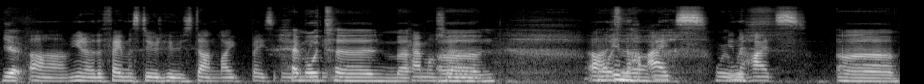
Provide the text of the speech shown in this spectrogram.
Yeah. Um, you know the famous dude who's done like basically everything. Hamilton. Ma- Hamilton. Uh, in the it? Heights. in the Heights. Um,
